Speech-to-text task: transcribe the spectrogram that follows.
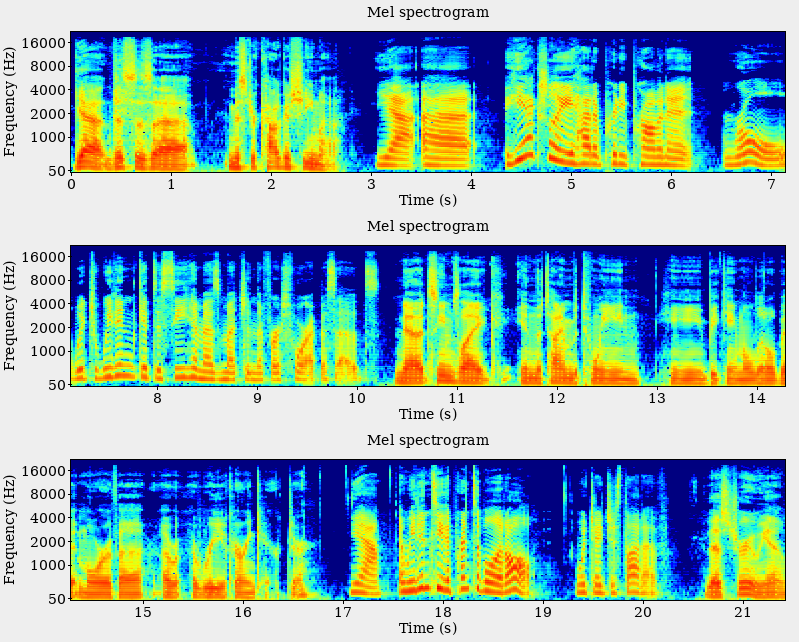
Yeah, this is uh, Mr. Kagoshima. Yeah. He actually had a pretty prominent role, which we didn't get to see him as much in the first four episodes. No, it seems like in the time between, he became a little bit more of a, a, a reoccurring character. Yeah. And we didn't see the principal at all, which I just thought of. That's true, yeah.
